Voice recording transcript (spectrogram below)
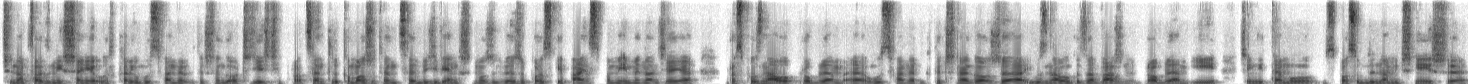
czy na przykład zmniejszenie skali ubóstwa energetycznego o 30%, tylko może ten cel być większy. Możliwe, że polskie państwo, miejmy nadzieję, rozpoznało problem e, ubóstwa energetycznego, że uznało go za ważny problem i dzięki temu w sposób dynamiczniejszy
